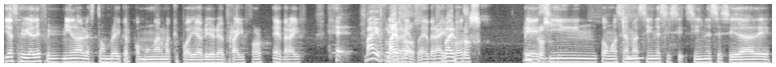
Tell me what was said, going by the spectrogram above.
ya se había definido al Stonebreaker como un arma que podía abrir el Bifrost, eh, Brave, Bifrost. Sin, ¿cómo se llama? Sin, necesi- sin necesidad de,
